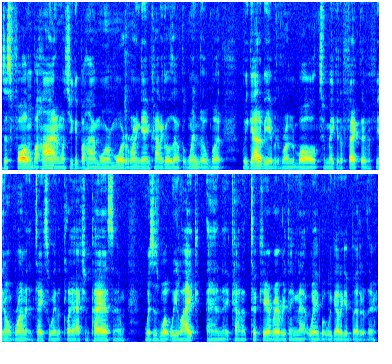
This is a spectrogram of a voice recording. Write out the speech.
just falling behind. Once you get behind more and more, the run game kind of goes out the window. But we got to be able to run the ball to make it effective. If you don't run it, it takes away the play action pass, and which is what we like, and it kind of took care of everything that way. But we got to get better there.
